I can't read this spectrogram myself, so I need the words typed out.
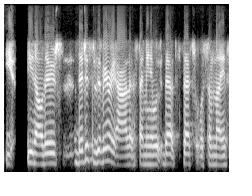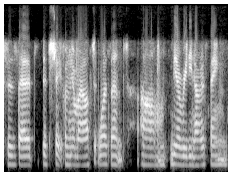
yeah, you know, there's they're just they're very honest. I mean, it, that's that's what was so nice is that it's it's straight from their mouth. It wasn't um, you know reading other things.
